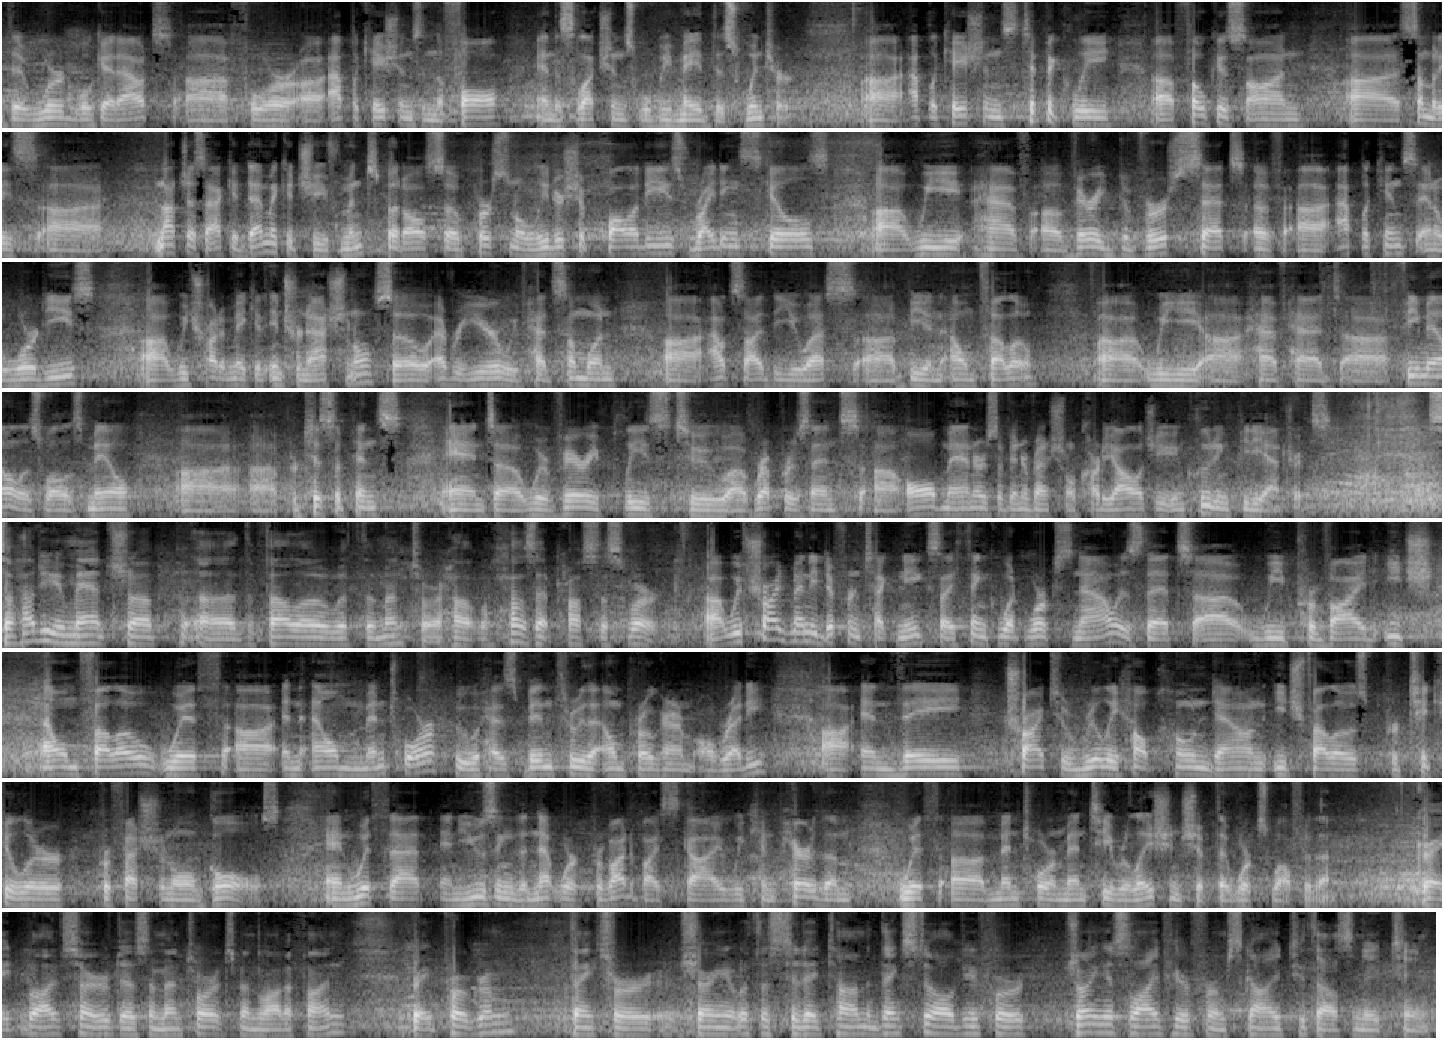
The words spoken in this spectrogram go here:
the word will get out uh, for uh, applications in the fall, and the selections will be made this winter. Uh, applications typically uh, focus on uh, somebody's uh, not just academic achievements, but also personal leadership qualities, writing skills. Uh, we have a very diverse set of uh, applicants and awardees. we try to make it international, so every year we've had someone outside the U.S. be an ELM Fellow. we have had female as well as male participants and uh, we're very pleased to uh, represent uh, all manners of interventional cardiology, including pediatrics. So, how do you match up uh, the fellow with the mentor? How, how does that process work? Uh, we've tried many different techniques. I think what works now is that uh, we provide each ELM fellow with an ELM mentor who has been through the ELM program already, and they try to really help hone down each fellow's particular professional goals. And with that, and using the network provided by SCAI, we can pair them with a mentor mentee relationship that works well for them. Great. Well, I've served as a mentor. It's been a lot of fun. Great program. Thanks for sharing it with us today, Tom, and thanks to all of you for joining us live here from SCAI 2018.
